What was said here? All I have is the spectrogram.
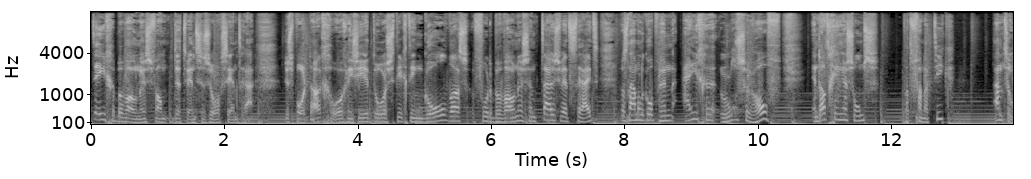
tegen bewoners van de Twentse zorgcentra. De sportdag, georganiseerd door Stichting Goal, was voor de bewoners een thuiswedstrijd. Was namelijk op hun eigen Losserhof. En dat ging er soms wat fanatiek aan toe.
